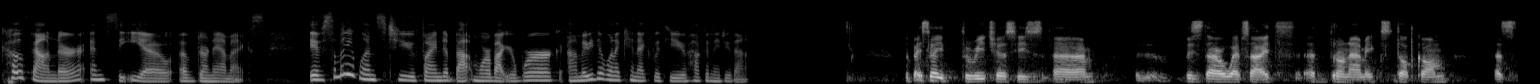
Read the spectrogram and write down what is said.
co-founder and CEO of Dronamics. If somebody wants to find out more about your work, uh, maybe they want to connect with you, how can they do that? The best way to reach us is um, visit our website at dronamics.com. That's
